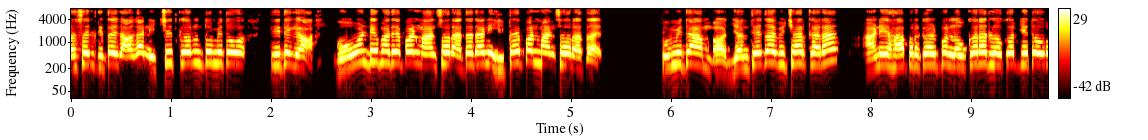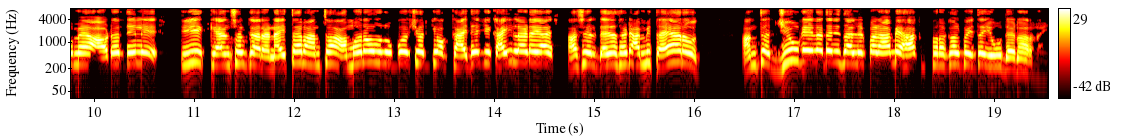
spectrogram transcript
नसेल तिथे जागा निश्चित करून तुम्ही तो तिथे घ्या. गोवंडीमध्ये पण माणसं राहतात आणि इथे पण माणसं राहतात. तुम्ही त्या जनतेचा विचार करा आणि हा प्रकल्प लवकरात लवकर जिथं तुम्ही ऑर्डर दिले ती कॅन्सल करा. नाहीतर आमचा अमरावती उपोषण किंवा कायद्याची काही लढाई असेल त्याच्यासाठी आम्ही तयार आहोत. आमचा जीव गेला तरी चालेल पण आम्ही हा प्रकल्प इथं येऊ देणार नाही.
